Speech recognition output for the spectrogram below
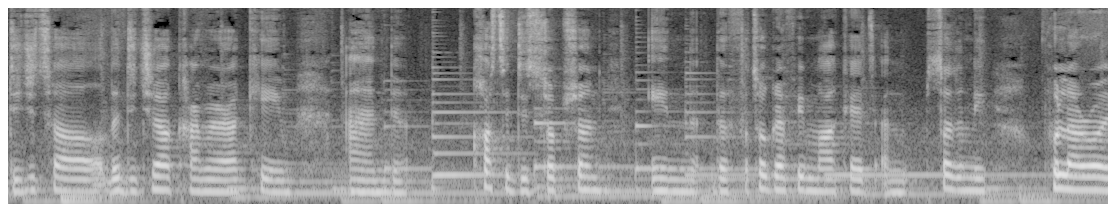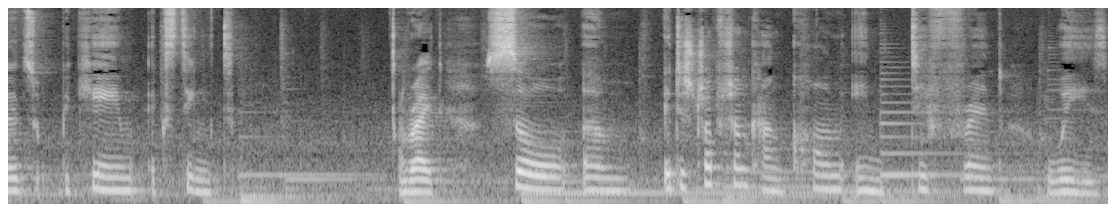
digital the digital camera came and caused a disruption in the photography market, and suddenly Polaroids became extinct. Right, so um, a disruption can come in different ways,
